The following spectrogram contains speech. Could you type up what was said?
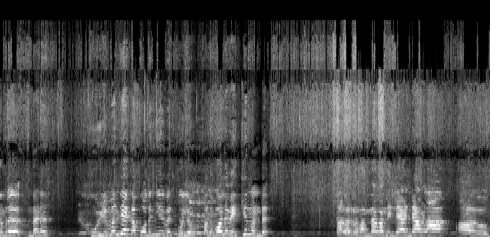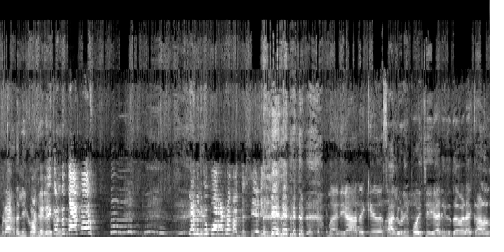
നമ്മൾ എന്താണ് കുഴിമന്തി ഒക്കെ പൊതിഞ്ഞ് വെക്കൂലോ അതുപോലെ വെക്കുന്നുണ്ട്. കളർ വന്നാ വന്നില്ല എന്നെ അവളാ ഇവിടെ കടലിൽ കൊണ്ട് ഞാൻ നിനക്ക് പൊറോട്ട അഡ്ജസ്റ്റ് ചെയ്യടി. മര്യാദയ്ക്ക് സലൂണിൽ പോയി ചെയ്യാനിരുന്നവളെ കളർ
